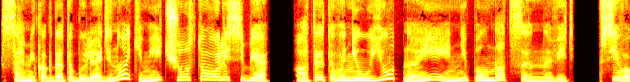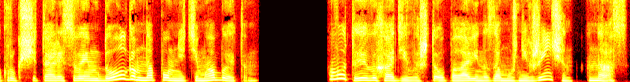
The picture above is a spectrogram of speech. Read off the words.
сами когда-то были одинокими и чувствовали себя от этого неуютно и неполноценно, ведь все вокруг считали своим долгом напомнить им об этом. Вот и выходило, что половина замужних женщин, нас,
